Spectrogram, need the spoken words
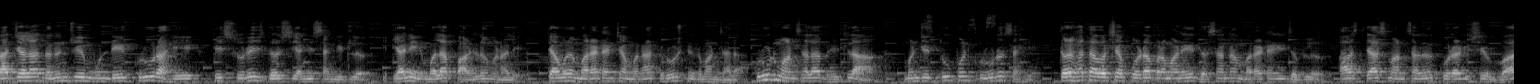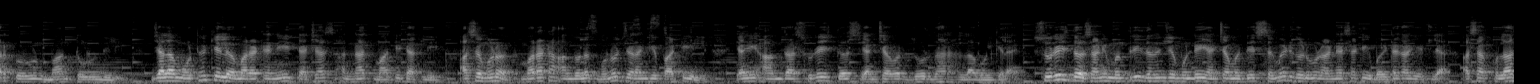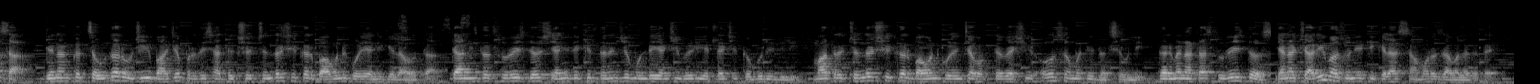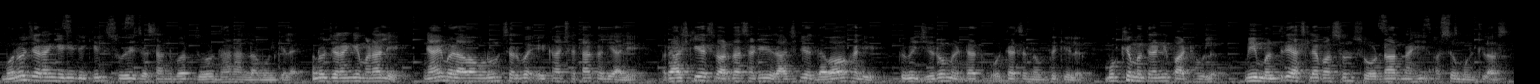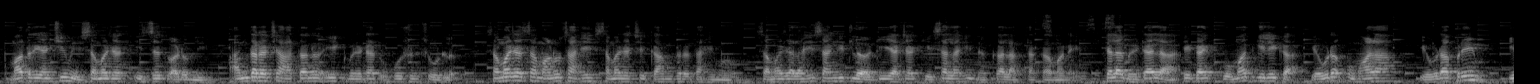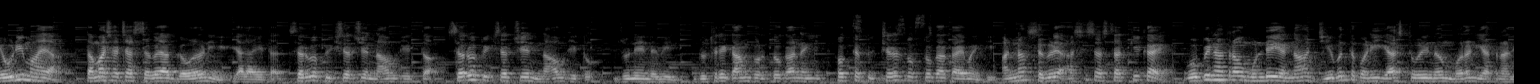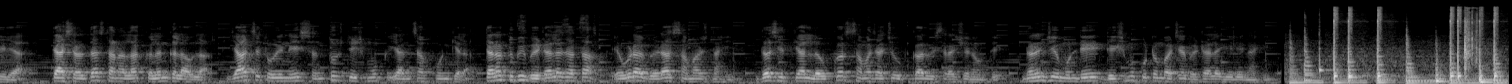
राज्याला धनंजय मुंडे क्रूर आहे हे सुरेश दस यांनी सांगितलं. याने मला पाडलं म्हणाले. त्यामुळे मराठ्यांच्या मनात रोष निर्माण झाला. क्रूर माणसाला भेटला म्हणजे तू पण क्रूरच आहे. तळहातावरच्या पोडाप्रमाणे दसांना मराठ्यांनी जपलं. आज त्याच माणसानं कोराडीचे वार करून मान तोडून दिली. ज्याला मोठं केलं मराठ्यांनी त्याच्याच अन्नात माती टाकली. असं म्हणत मराठा आंदोलक मनोज जरांगे पाटील यांनी आमदार सुरेश दस यांच्यावर जोरदार हल्लाबोल केलाय. सुरेश दस आणि मंत्री धनंजय मुंडे यांच्यामध्ये समेट घडवून आणण्यासाठी बैठका घेतल्या असा खुलासा दिनांक चौदा रोजी भाजप प्रदेशाध्यक्ष चंद्रशेखर बावनकुळे यांनी केला होता. त्यानंतर सुरेश दस यांनी देखील धनंजय मुंडे यांची भेट घेतल्याची कबुली दिली. मात्र चंद्रशेखर बावनकुळेंच्या वक्तव्याशी असहमती दर्शवली. दरम्यान आता सुरेश दस यांना चारी बाजूने टीकेला सामोरं जावं लागत आहे. मनोज जरांगे यांनी देखील सुरेश दसांवर जोरदार हल्लाबोल केलाय. मनोज जरांगे म्हणाले न्याय मिळावा म्हणून सर्व एका छताखाली आले. राजकीय स्वार्थासाठी राजकीय दबावाखाली तुम्ही झिरो मिनिटात ओत्याचं नव्हतं केलं. मुख्यमंत्र्यांनी पाठवलं. मी मंत्री असल्यापासून सोडणार नाही असं म्हटलं असतं मात्र यांची मी समाजात इज्जत वाढवली. आमदाराच्या हातानं एक मिनिटात उपोषण सोडलं. समाजाचा माणूस आहे समाजाचे काम करत आहे म्हणून. समाजालाही सांगितलं की याच्या केसालाही धक्का लागता कामा नये. त्याला भेटायला ते काय कोमात गेले का? एवढा उम्हाळा एवढा प्रेम एवढी माया तमाशाच्या सगळ्या गवळणी याला येतात. सर्व पिक्चरचे नाव घेता सर्व पिक्चरचे नाव घेतो. जुने नवीन. दुसरे काम करतो का नाही? फक्त पिक्चरच बघतो का? काय माहिती. अण्णा सगळे असेच असतात की काय? गोपीनाथराव मुंडे यांना जिवंतपणे याच टोळीनं मरण यातना दिल्या. त्या श्रद्धास्थानाला कलंक लावला. याच टोळीने संतोष देशमुख यांचा फोन केला. त्यांना तुम्ही भेटायला जाता एवढा वेडा समाज नाही. दस इतक्या लवकर समाजाचे उपकार विसरायचे नव्हते. धनंजय मुंडे देशमुख कुटुंबाच्या भेटायला गेले नाही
